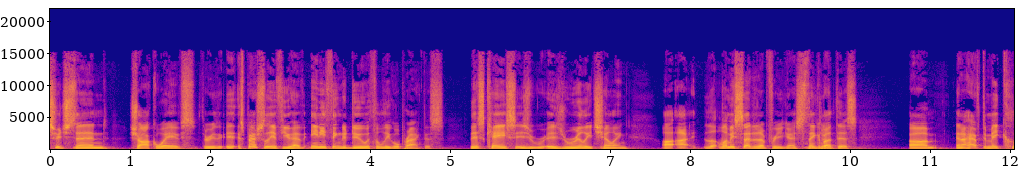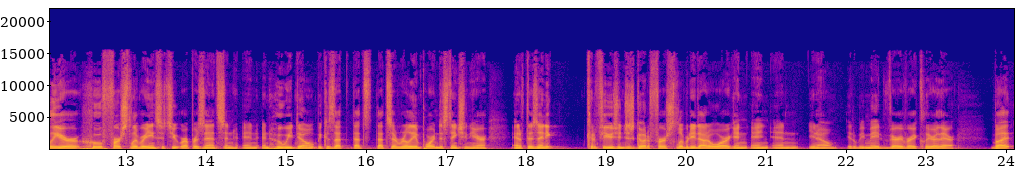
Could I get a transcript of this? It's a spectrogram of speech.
should send shockwaves through, the, especially if you have anything to do with the legal practice. This case is is really chilling. Uh, I, l- let me set it up for you guys. Think Okay. about this. Um, and I have to make clear who First Liberty Institute represents and, and, and who we don't, because that, that's that's a really important distinction here. And if there's any confusion, just go to firstliberty.org and, and, and you know it'll be made very very clear there. But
